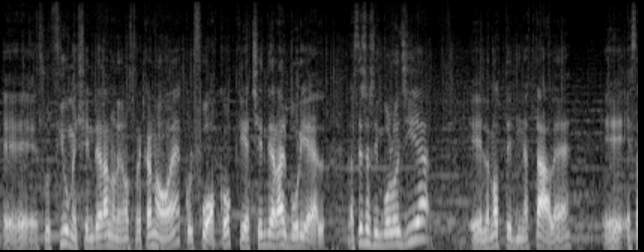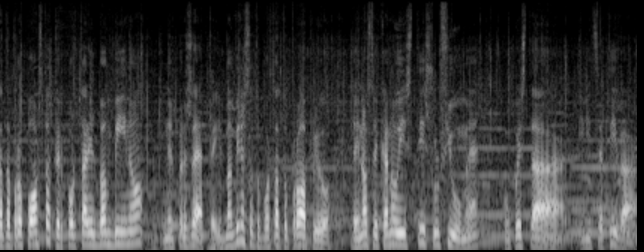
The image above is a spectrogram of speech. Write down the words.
eh, sul fiume scenderanno le nostre canoe col fuoco che accenderà il Boreal. La stessa simbologia, eh, la notte di Natale, è stata proposta per portare il bambino nel presepe. Il bambino è stato portato proprio dai nostri canoisti sul fiume con questa iniziativa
